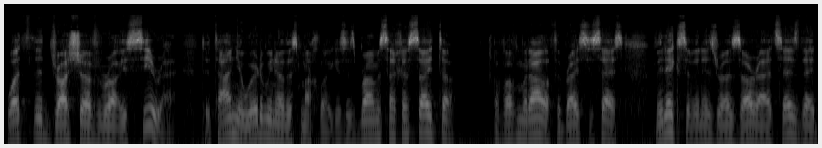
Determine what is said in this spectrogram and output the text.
what's the drasha of Ra'isira? Titania, where do we know this machlok? It says Brahma Saita. Of Muralef, the Brisa says, "V'niksav in Israel Zara." It says that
